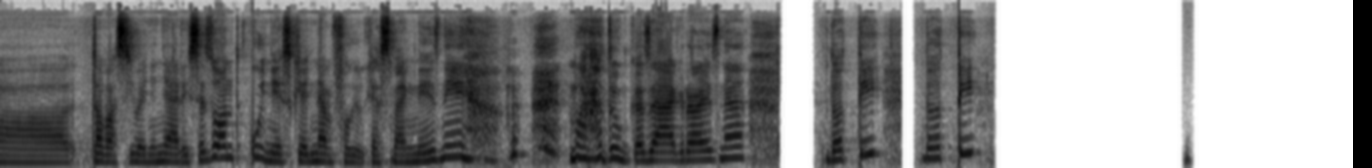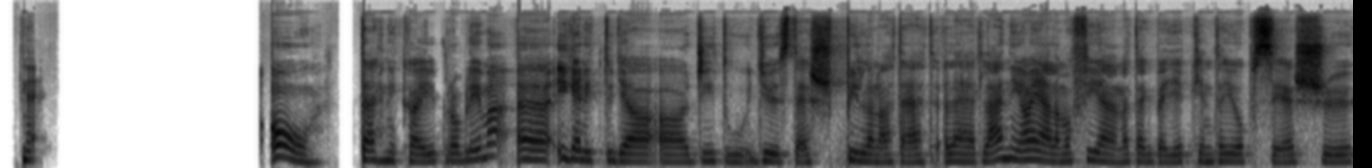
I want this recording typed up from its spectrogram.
a tavaszi vagy a nyári szezont. Úgy néz ki, hogy nem fogjuk ezt megnézni. Maradunk az ágrajznál. Dotti? Dotti? Ne. Ó, technikai probléma. Uh, igen, itt ugye a, a G2 győztes pillanatát lehet látni. Ajánlom a figyelmetekbe egyébként a jobb szélső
